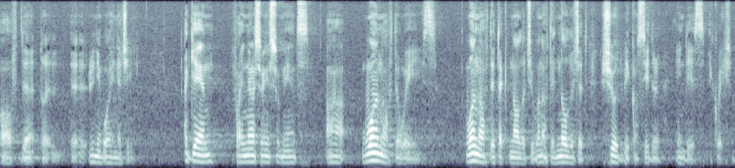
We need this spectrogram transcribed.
of the, the uh, renewable energy. Again, financial instruments are one of the ways, one of the technology, one of the knowledge that should be considered in this equation.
